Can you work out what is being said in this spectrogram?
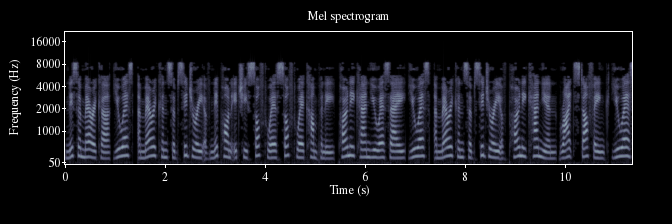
NIS America US, American subsidiary of Nippon Ichi Software Software Company Ponycan USA US, American subsidiary of Pony Canyon Right Stuf Inc. U.S.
